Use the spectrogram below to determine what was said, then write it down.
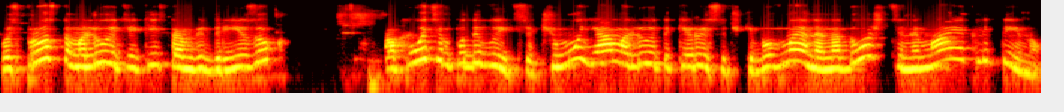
Ось просто малюють якийсь там відрізок, а потім подивіться, чому я малюю такі рисочки, бо в мене на дошці немає клітинок.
